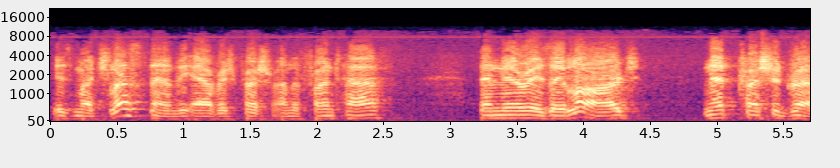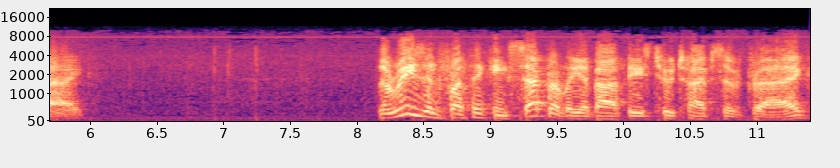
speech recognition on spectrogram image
is much less than the average pressure on the front half, then there is a large net pressure drag. The reason for thinking separately about these two types of drag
